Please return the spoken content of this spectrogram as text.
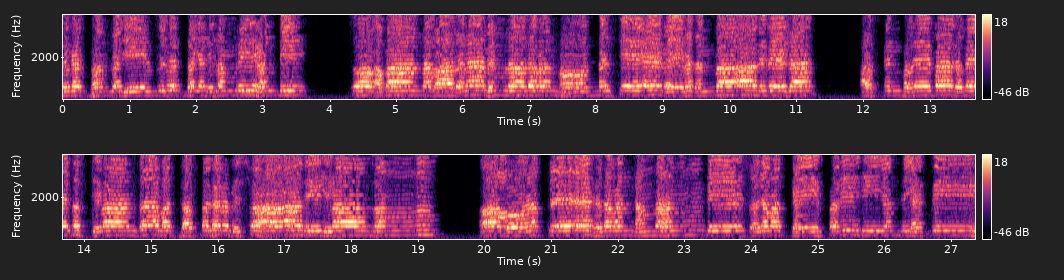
सुगर्भम् सजीम् सुगर्भयति संव्रीहन्ति। सो अपान्नपादनाभिम्लादवर्णोऽन्नस्येवेहतन्वा विवेश अस्मिन् पदे पदमेतस्थिवान् स मद्धस्मभिर्विश्वहादिवाम् स्वम् आपोणत्रे घृतवन्नम् वहन्ति स्वजमद्गैः परिदीयन्ति यग्वीः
